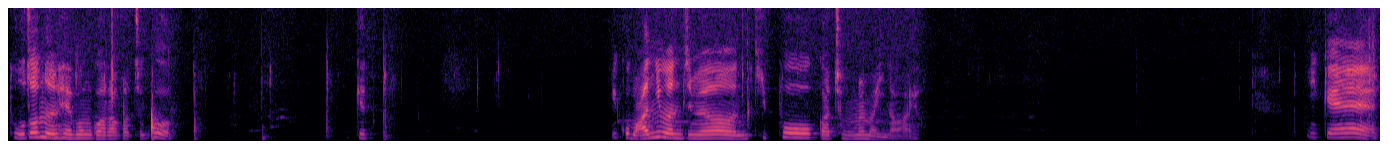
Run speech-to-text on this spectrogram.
도전을 해본 거라 가지고 이렇게 이거 많이 만지면 기포가 정말 많이 나와요. 이게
